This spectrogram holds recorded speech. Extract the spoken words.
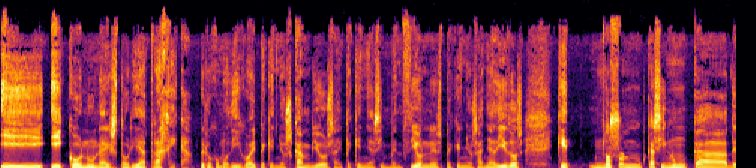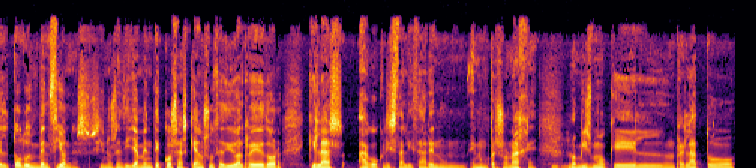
y, y con una historia trágica. Pero como digo, hay pequeños cambios, hay pequeñas invenciones, pequeños añadidos, que no son casi nunca del todo invenciones, sino sencillamente cosas que han sucedido alrededor que las hago cristalizar en un, en un personaje. Lo mismo que el relato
